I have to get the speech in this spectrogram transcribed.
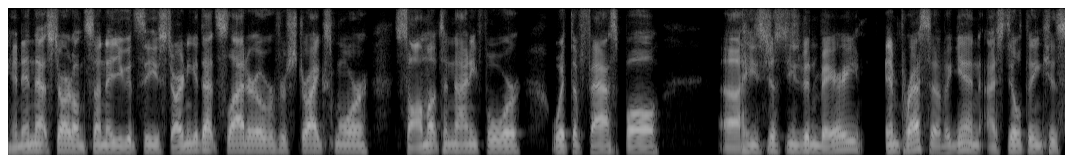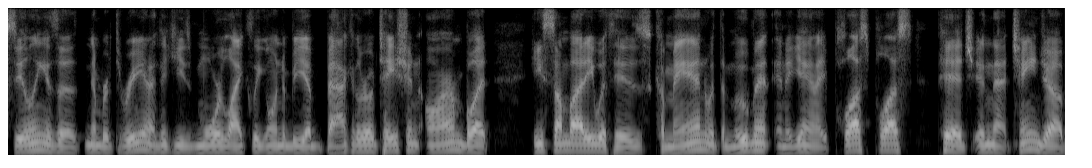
And in that start on Sunday, you could see starting to get that slider over for strikes more. Saw him up to 94 with the fastball. Uh, he's just he's been very impressive. Again, I still think his ceiling is a number three, and I think he's more likely going to be a back of the rotation arm, but he's somebody with his command, with the movement, and again, a plus plus pitch in that changeup.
